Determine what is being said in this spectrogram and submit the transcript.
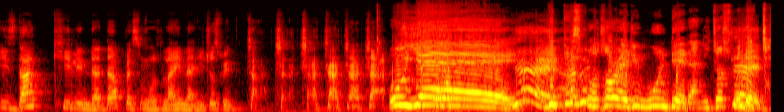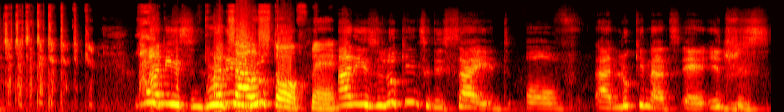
Is that killing that that person was lying and he just went cha cha cha cha cha cha. Oh yeah, yeah, The person was already wounded, and he just Dead. went there. Like And he's- and brutal he's look- stuff, man. and he's looking to the side of and looking at uh, Idris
